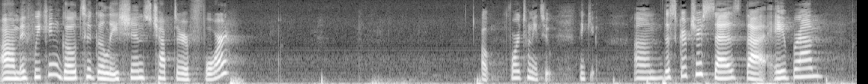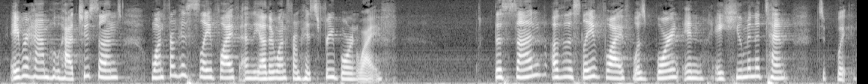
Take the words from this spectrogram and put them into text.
Um, if we can go to Galatians chapter 4. Oh, 422. Thank you. Um, the scripture says that Abraham, Abraham, who had two sons, one from his slave wife and the other one from his freeborn wife. The son of the slave wife was born in a human attempt to wait,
